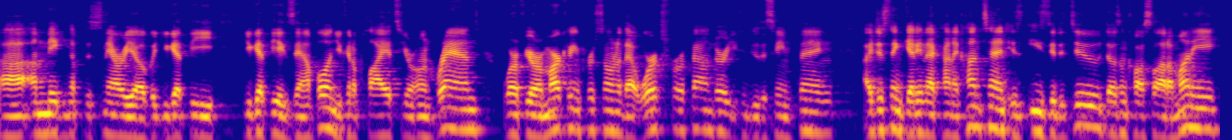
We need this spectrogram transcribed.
Uh, I'm making up the scenario, but you get the you get the example, and you can apply it to your own brand. Or if you're a marketing persona that works for a founder, you can do the same thing. I just think getting that kind of content is easy to do, doesn't cost a lot of money.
